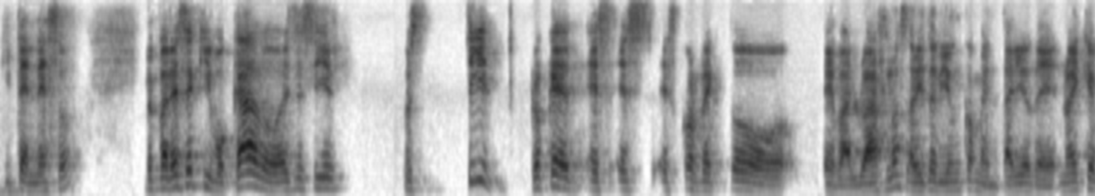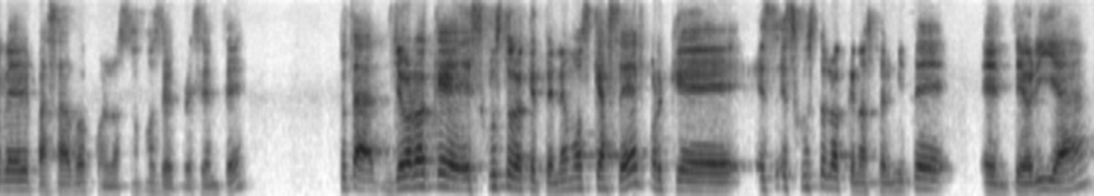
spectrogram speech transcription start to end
quiten eso, me parece equivocado. Es decir, pues sí, creo que es, es, es correcto evaluarlos. Ahorita vi un comentario de, no hay que ver el pasado con los ojos del presente. Puta, yo creo que es justo lo que tenemos que hacer porque es, es justo lo que nos permite, en teoría,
